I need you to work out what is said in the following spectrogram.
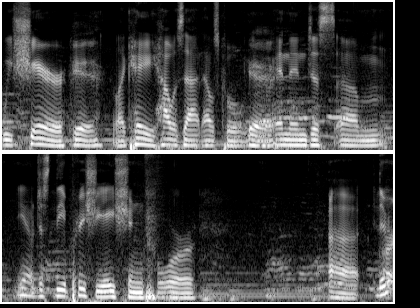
we share Yeah. like hey how was that that was cool you know, Yeah. and then just um you know just the appreciation for uh there,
